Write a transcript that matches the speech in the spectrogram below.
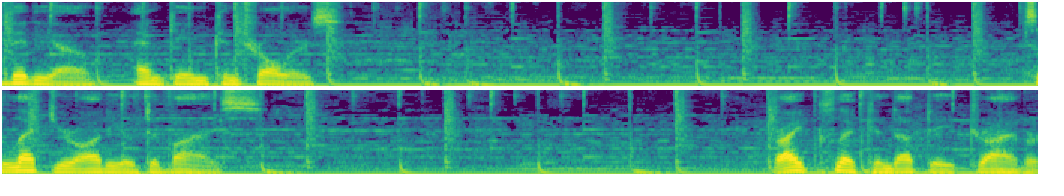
video, and game controllers. Select your audio device. Right-click and update driver.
